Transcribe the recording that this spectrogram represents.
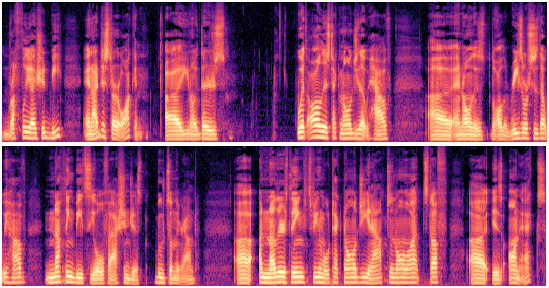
roughly I should be, and I just start walking. Uh, you know, there's with all this technology that we have, uh, and all this all the resources that we have, nothing beats the old fashioned just boots on the ground. Uh, another thing, speaking about technology and apps and all that stuff, uh, is OnX.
